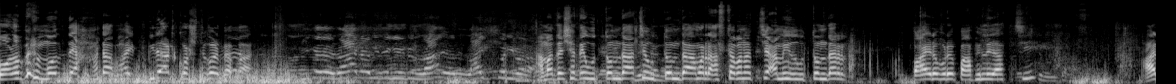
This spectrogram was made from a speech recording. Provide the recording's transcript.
বরফের মধ্যে হাঁটা ভাই বিরাট কষ্টকর ব্যাপার। আমাদের সাথে উত্তম দা আছে উত্তম দা আমার রাস্তা বানাচ্ছে আমি উত্তম দার পায়ের ওপরে পা ফেলে যাচ্ছি। আর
